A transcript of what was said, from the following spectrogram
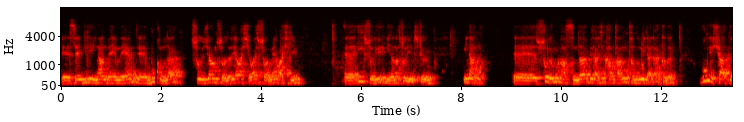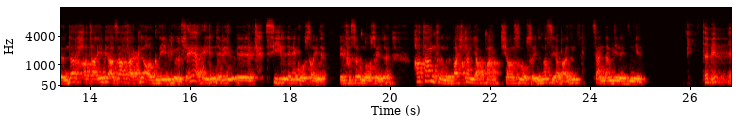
Ee, sevgili İnan ve Emre'ye e, bu konuda soracağım soruları yavaş yavaş sormaya başlayayım. Ee, ilk soruyu İnan'a sorayım istiyorum. İnan, e, sorum aslında birazcık hatanın tanımıyla alakalı. Bugün şartlarında hatayı biraz daha farklı algılayabiliyoruz. Eğer elinde bir e, sihirli denek olsaydı ve fırsatın olsaydı, hatanın tanımını baştan yapma şansın olsaydı nasıl yapardın? Senden bir dinleyelim. Tabii e,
